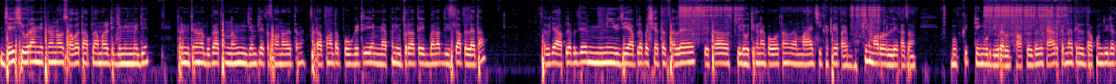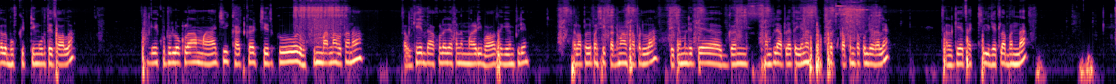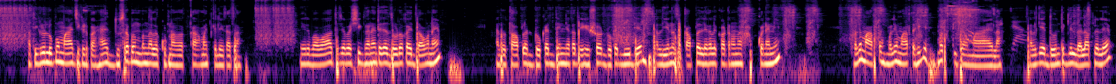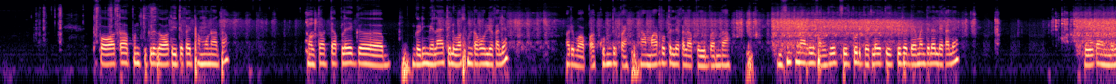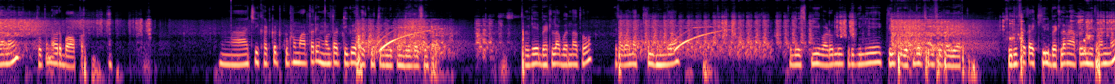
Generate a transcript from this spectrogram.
जय शिवराय मित्रांनो स्वागत आपला मराठी गेमिंगमध्ये तर मित्रांनो बघा आता नवीन गेम प्ले कसा होणार आहे तर. तर आपण आता पोगेटरी मॅपन उतरू आता एक बनात दिसला आपल्याला आता. चल की आपल्या जे मिनी युज आपल्यापाशी आता चाललं आहे त्याचा किल होते का नाही पाहू आता. मायाची खटके पाय भुक्कीन मारू राहिली एकाचा. भुक्कीत टेंगूड देऊ राहिला आपल्याला काय करण्यात त्याला दाखवून देऊ लागला भुक्कीत टेंगूड त्याचा वाला. हे कुठं लोकला? मायाची खटखट चिरकूर भुक्कीन मारणार होता ना. चल की दाखवलेलं एखादा मराठी भावाचा गेम प्ले चला आपल्याला पाशी कटना सापडला. त्याच्यामध्ये ते गन संपले. आपल्या आता येणं सापडत कापून टाकून निघाले. चल की याचा किल घेतला बंदा. आता इकडे लोक माझ्या इकडे पाहा. दुसरा पण बंदाला कुठं आला? का माहीत केलं एकाचा अरे बाबा त्याच्यापाशी गण आहे. त्याच्याजवळ काही जाऊ नये आता तो आपला डोक्यात देईन. एखादा हे शॉट डोक्यात देऊ देईन चाल येणं कापलं. लेखाला कटरानं खपकण्याने भले मारतो भले मारतो. हे घे मग तिच्या मायला. चाल की दोन तर किल झाले आपल्याला. पाहू आता आपण तिकडे जाऊ. आता इथं काही थांबू ना आता. मला तर वाटतं आपला एक गडी मेला आहे त्याला वाचून टाकावं लेखाले अरे बापा कुठून तरी पाय. हा मारतो तर लेखाले आपल्याला बंदा. दिसून मारलं चालते चिरकुट भेटला एक इकडे डॅमेज दिला लेखाले तो काय मेला नाही तो पण अरे बापर. माची खटखट कुठून मारता रे? मला तर तिकडे आहे कुठे लुकून गेल्याचे तर घे भेटला बंदा तो. त्याचा बंदा किल घेऊन गेला त्याला एच पी वाढवली कुठे गेली. किल तर भेटलं चुरीचं यार चुरीचं काय किल भेटला नाही आपल्या मित्रांनो.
